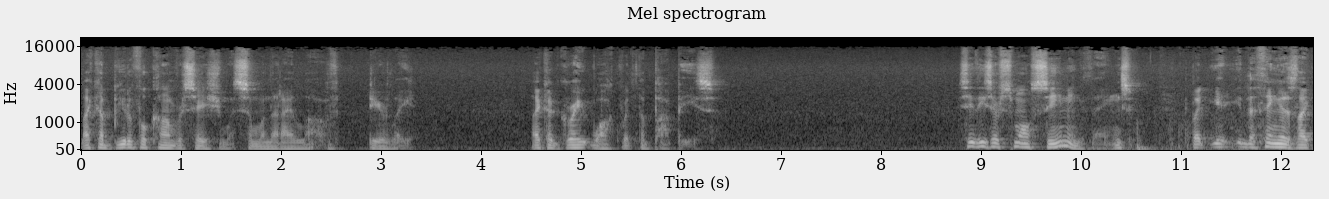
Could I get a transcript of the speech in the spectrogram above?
like a beautiful conversation with someone that I love dearly, like a great walk with the puppies. See, these are small seeming things, but the thing is, like,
